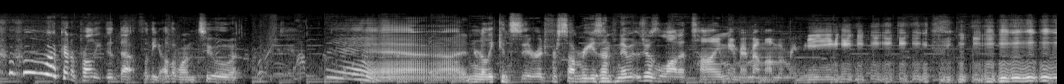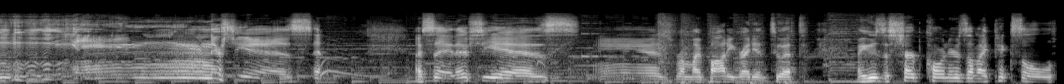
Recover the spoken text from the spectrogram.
I could have probably did that for the other one too. Yeah, I didn't really consider it for some reason. It was just a lot of time. There she is! I say, there she is! And run my body right into it. I use the sharp corners of my pixel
